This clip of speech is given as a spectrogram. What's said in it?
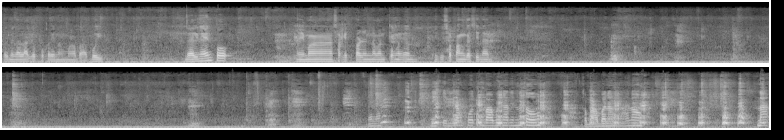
Pag nag-alaga po kayo ng mga baboy. Dahil ngayon po, may mga sakit pa rin naman po ngayon dito sa Pangasinan. Yan o. Native lang po itong baboy natin na to. Kababa ng ano. Na,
